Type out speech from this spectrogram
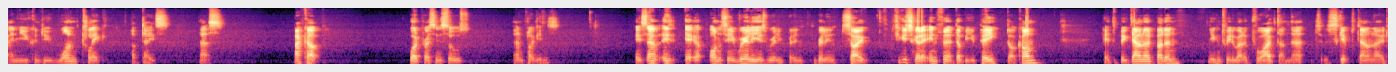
and you can do one-click updates. That's backup, WordPress installs, and plugins. It's um, it, it honestly it really is really brilliant. Brilliant. So if you just go to infinitewp.com, hit the big download button. You can tweet about it before I've done that. So skip download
